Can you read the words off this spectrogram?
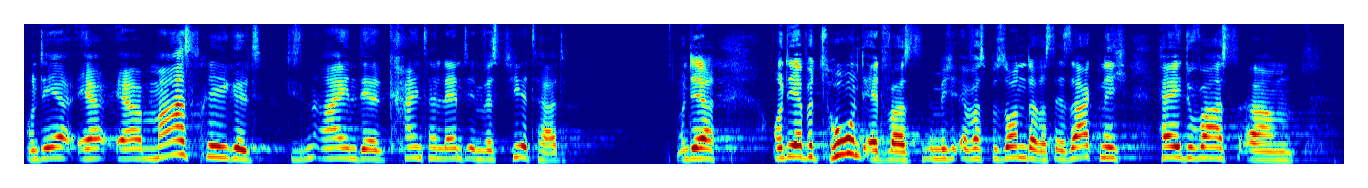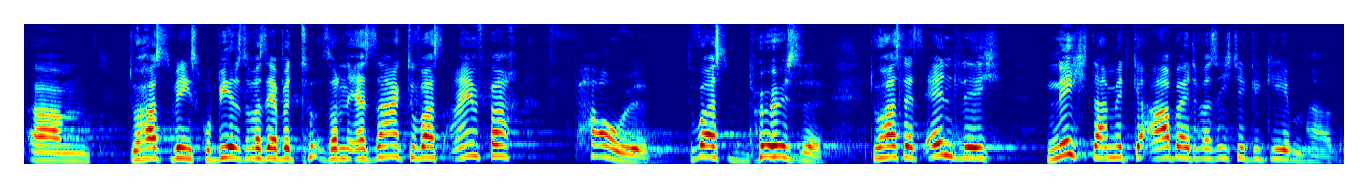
und er, er, er maßregelt diesen einen, der kein Talent investiert hat. Und er, und er betont etwas, nämlich etwas Besonderes. Er sagt nicht, hey, du warst, ähm, ähm, du hast wenigstens probiert, sowas, er sondern er sagt, du warst einfach faul. Du warst böse. Du hast letztendlich nicht damit gearbeitet, was ich dir gegeben habe.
